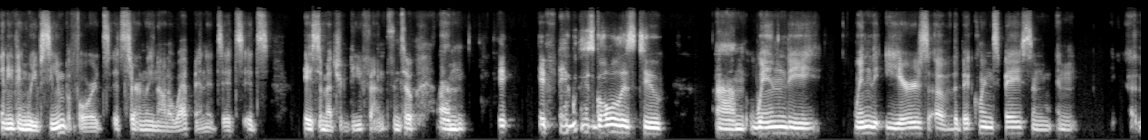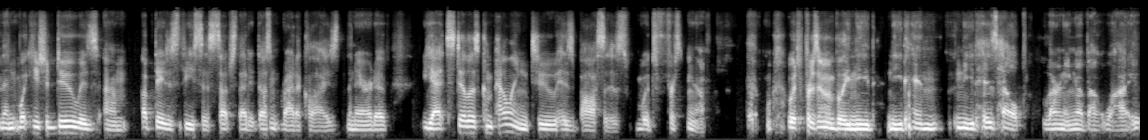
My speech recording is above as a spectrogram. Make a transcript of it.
anything we've seen before. It's it's certainly not a weapon. It's it's it's asymmetric defense. And so, um, if his goal is to um, win the win the ears of the Bitcoin space, and and then what he should do is um, update his thesis such that it doesn't radicalize the narrative, yet still is compelling to his bosses, which for you know, which presumably need need him need his help learning about why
